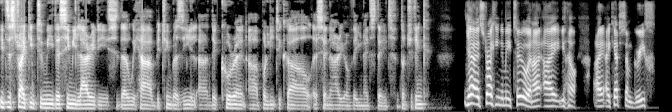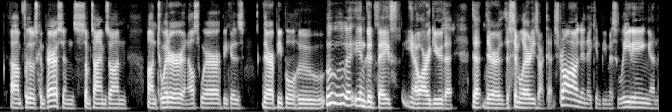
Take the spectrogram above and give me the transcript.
It's striking to me the similarities that we have between Brazil and the current uh, political scenario of the United States, don't you think? Yeah, it's striking to me too, and I, I you know, I, I catch some grief um, for those comparisons sometimes on on Twitter and elsewhere because there are people who, who in good faith, you know, argue that that there the similarities aren't that strong and they can be misleading. And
